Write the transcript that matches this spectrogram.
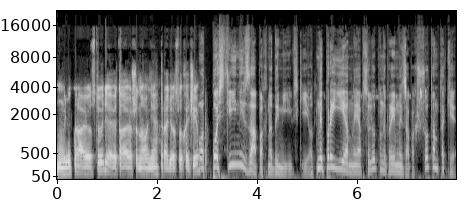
Вітаю студія, вітаю, шановні радіослухачі. От постійний запах на Деміївській, от неприємний, абсолютно неприємний запах. Що там таке?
